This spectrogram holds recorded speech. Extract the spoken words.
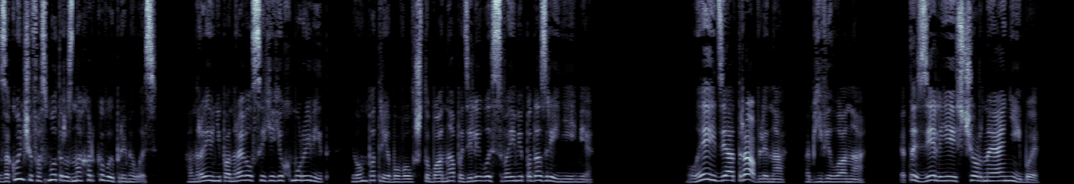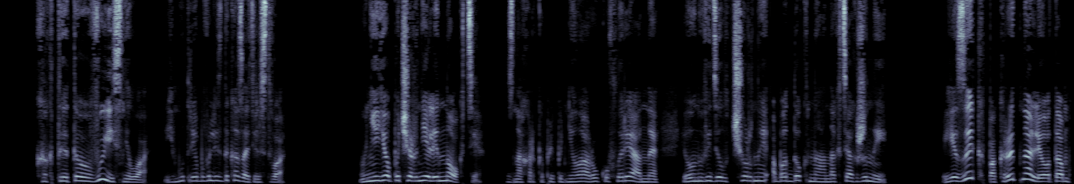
Закончив осмотр, знахарка выпрямилась. Андрею не понравился ее хмурый вид, и он потребовал, чтобы она поделилась своими подозрениями. «Леди отравлена», — объявила она. «Это зелье из черной анибы». «Как ты это выяснила?» Ему требовались доказательства. «У нее почернели ногти», — знахарка приподняла руку Флорианны, и он увидел черный ободок на ногтях жены. «Язык покрыт налетом».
